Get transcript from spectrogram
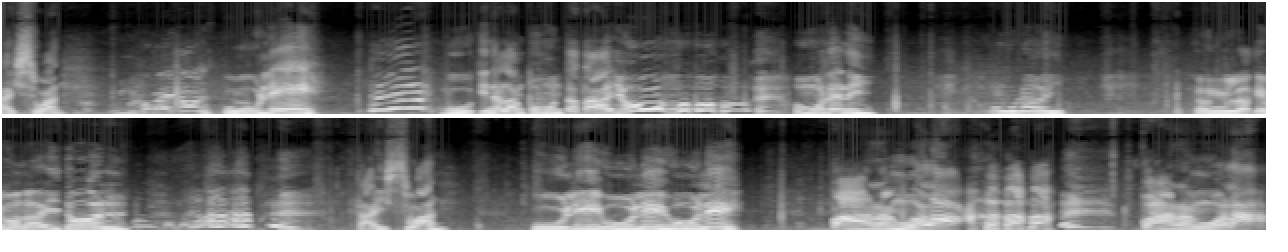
Nice one. Huli mga idol. Huli! Buti na lang pumunta tayo. Hamunan eh. Hamunan eh. Ang laki mga idol. nice one. Huli, huli, huli. Parang wala. Parang wala.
